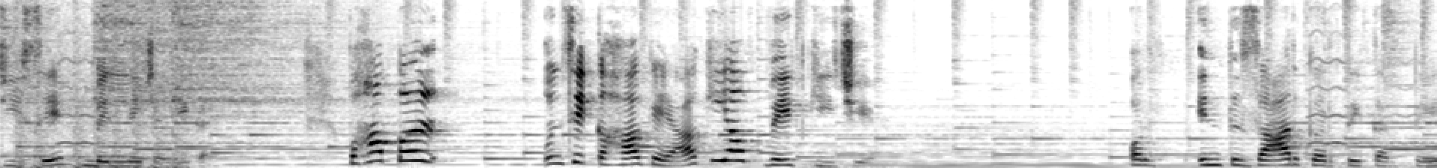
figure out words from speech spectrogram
जी से मिलने चले गए। वहाँ पर उनसे कहा गया कि आप वेट कीजिए। और इंतज़ार करते करते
